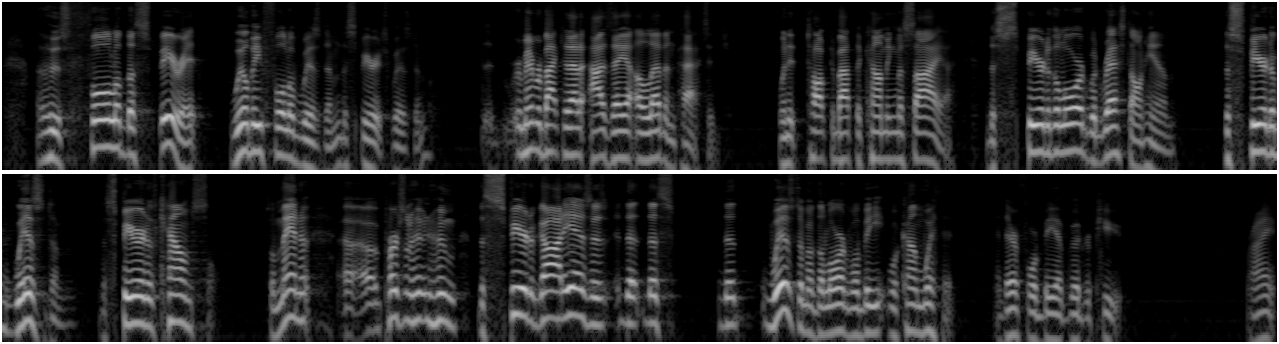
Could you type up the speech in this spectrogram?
who's full of the Spirit will be full of wisdom, the Spirit's wisdom. Remember back to that Isaiah 11 passage when it talked about the coming Messiah. The Spirit of the Lord would rest on him, the Spirit of wisdom, the Spirit of counsel. So, man, a person in whom the Spirit of God is, is the, the, the wisdom of the Lord will, be, will come with it, and therefore be of good repute. Right?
